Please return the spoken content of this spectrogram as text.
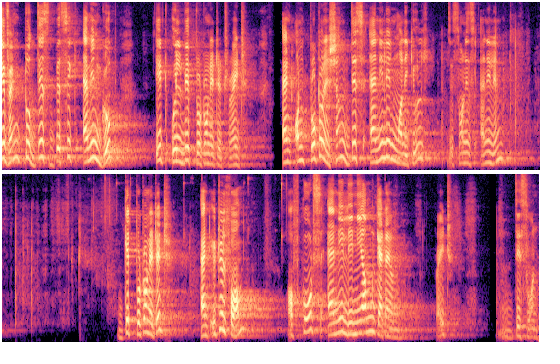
given to this basic amine group, it will be protonated, right. And on protonation, this aniline molecule, this one is aniline, get protonated and it will form of course anilinium cation right? This one.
